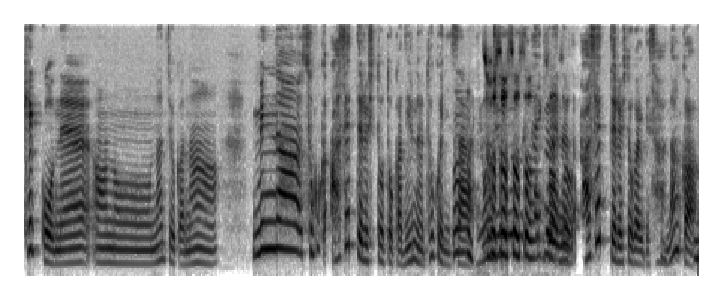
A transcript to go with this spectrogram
結構ね、あのーなんていうかな、みんなすごく焦ってる人とかでいるのよ。特にさ、うん。そうそうそうそう40歳ぐらいになると焦ってる人がいてさ、なんか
